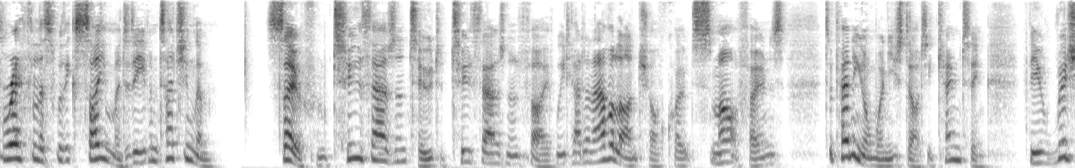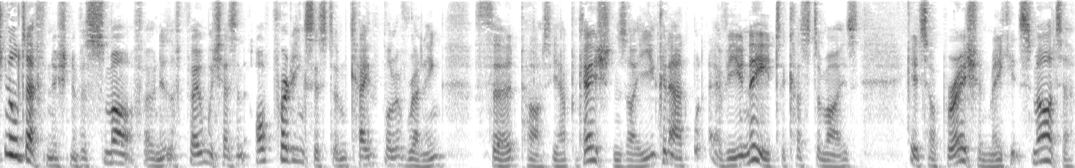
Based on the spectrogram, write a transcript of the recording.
breathless with excitement at even touching them. So, from 2002 to 2005, we'd had an avalanche of, quote, smartphones, depending on when you started counting. The original definition of a smartphone is a phone which has an operating system capable of running third party applications, i.e., you can add whatever you need to customize its operation, make it smarter.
